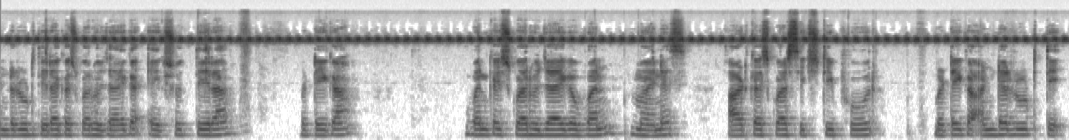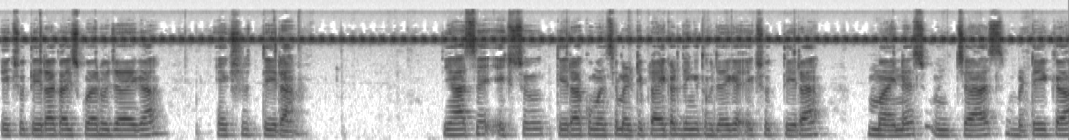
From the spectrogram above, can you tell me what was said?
अंडर रूट तेरह का स्क्वायर हो जाएगा एक सौ तेरह बटे का। वन का स्क्वायर हो जाएगा वन माइनस आठ का स्क्वायर सिक्सटी फोर बटे का अंडर रूट एक सौ तेरह का स्क्वायर हो जाएगा एक सौ तेरह। यहाँ से एक सौ तेरह को वन से मल्टीप्लाई कर देंगे तो हो जाएगा एक सौ तेरह माइनस उनचास बटे का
